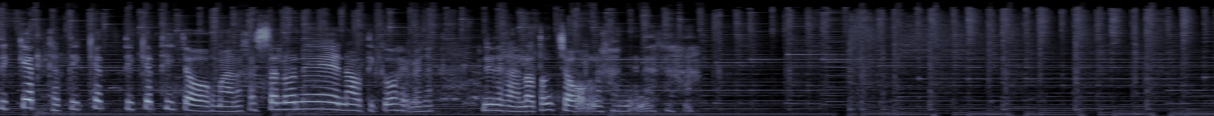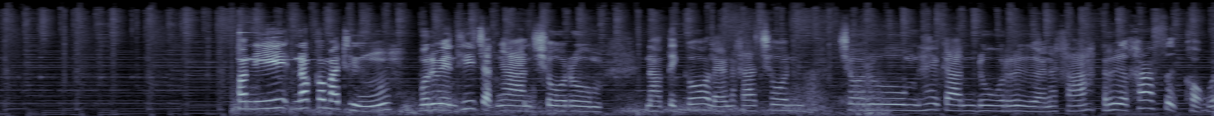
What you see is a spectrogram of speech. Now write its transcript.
ติเกตค่ะติเกตติเกตที่จองมานะคะซาโลเน่นาวติโกเห็นไหมคะนี่นะคะเราต้องจองนะคะเนี่ยนะคะตอนนี้นกก็มาถึงบริเวณที่จัดงานโชว์รูม นาวติโก้แล้วนะคะ ชนโชว์รูมให้การดูเรือนะคะ เรือค่าศึกของเว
